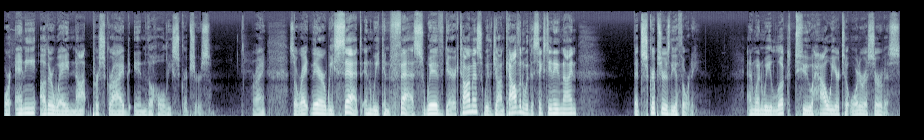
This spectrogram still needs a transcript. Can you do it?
or any other way not prescribed in the Holy Scriptures. Right? So, right there, we set and we confess with Derek Thomas, with John Calvin, with the 1689, that Scripture is the authority. And when we look to how we are to order a service,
